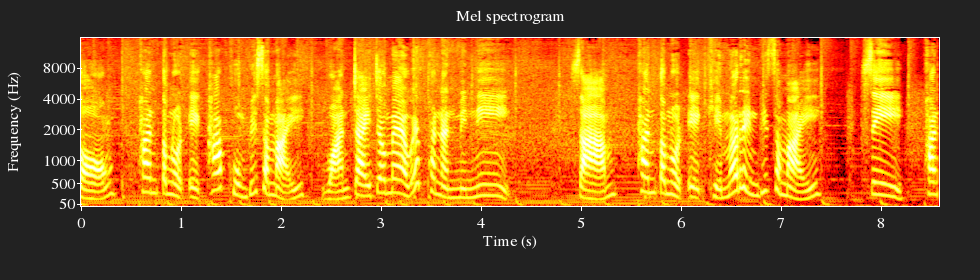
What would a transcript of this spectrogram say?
2. พันตำรวจเอกภาคภูมิพิสมัย หวานใจเจ้าแม่เว็บพนันมินนี่ 3. พันตำรวจเอกเขมรินพิสมัย 4. พัน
